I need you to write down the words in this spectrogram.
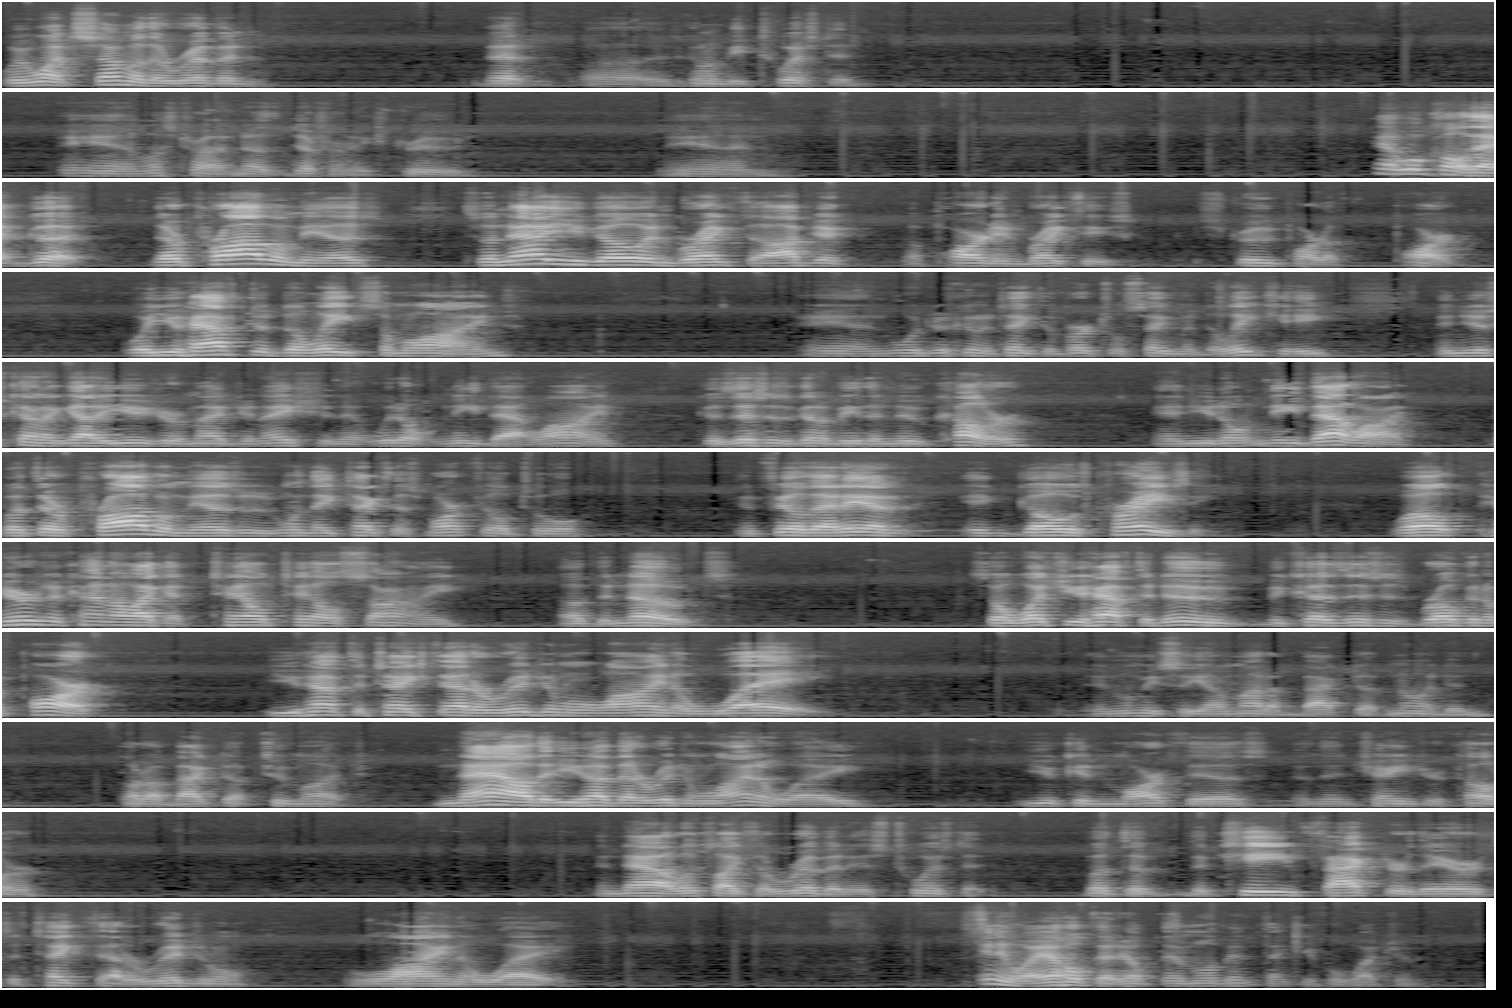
We want some of the ribbon that uh, is going to be twisted. And let's try another different extrude. And yeah, we'll call that good. Their problem is, so now you go and break the object apart and break these extrude part apart. Well, you have to delete some lines. And we're just going to take the virtual segment delete key and you just kind of got to use your imagination that we don't need that line because this is going to be the new color and you don't need that line. But their problem is, is when they take the smart fill tool and fill that in, it goes crazy. Well, here's a kind of like a telltale sign of the nodes. So what you have to do, because this is broken apart, you have to take that original line away. And let me see, I might have backed up. No, I didn't. Thought I backed up too much. Now that you have that original line away, you can mark this and then change your color. And now it looks like the ribbon is twisted. But the, the key factor there is to take that original line away. Anyway, I hope that helped them a little bit. Thank you for watching.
